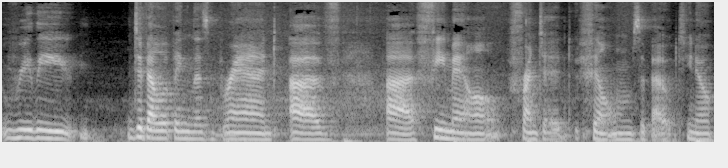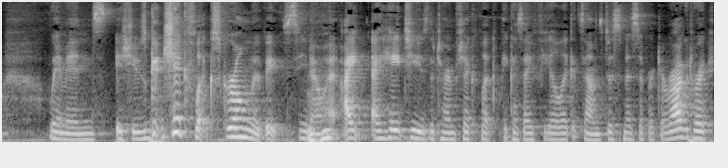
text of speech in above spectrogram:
really developing this brand of uh, female fronted films about you know women's issues good chick flicks girl movies you know Mm-hmm. I, I hate to use the term chick flick because i feel like it sounds dismissive or derogatory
